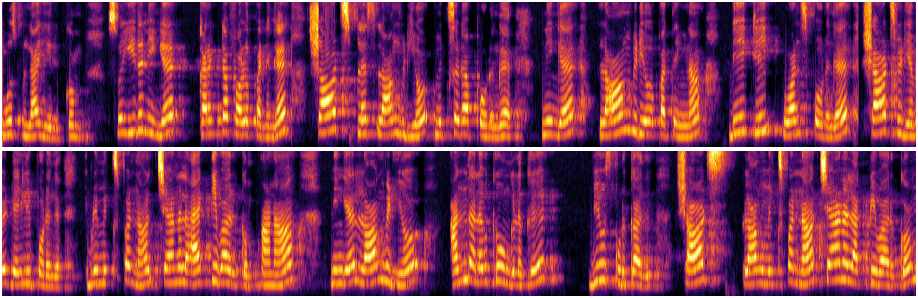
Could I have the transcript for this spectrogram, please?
யூஸ்ஃபுல்லாக இருக்கும். ஸோ இதை நீங்கள் கரெக்டாக ஃபாலோ பண்ணுங்கள் ஷார்ட்ஸ் ப்ளஸ் லாங் வீடியோ மிக்சடாக போடுங்க. நீங்கள் லாங் வீடியோ பார்த்தீங்கன்னா வீக்லி ஒன்ஸ் போடுங்க. ஷார்ட்ஸ் வீடியோவை டெய்லி போடுங்க. இப்படி மிக்ஸ் பண்ணால் சேனல் ஆக்டிவாக இருக்கும். ஆனால் நீங்கள் லாங் வீடியோ அந்த அளவுக்கு உங்களுக்கு வியூஸ் கொடுக்காது. ஷார்ட்ஸ் லாங் மிக்ஸ் பண்ணால் சேனல் ஆக்டிவாக இருக்கும்.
